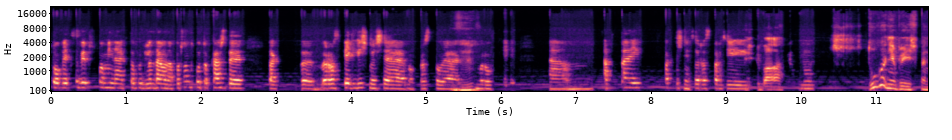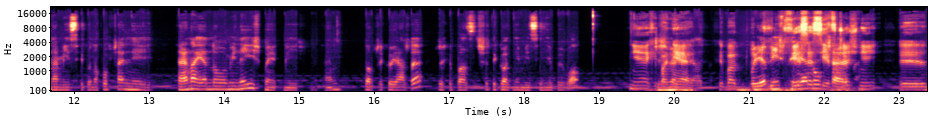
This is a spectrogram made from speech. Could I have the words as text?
człowiek sobie przypomina, jak to wyglądało na początku, to każdy tak e, rozbiegliśmy się po prostu jak Mhm. mrówki. Em, a tutaj faktycznie coraz bardziej Chyba no, długo nie byliśmy na misji, bo na poprzedniej ten, a jedną ominęliśmy, jak mieliśmy ten. Dobrze kojarzę, że chyba z trzy tygodnie misji nie było. Nie, Czy chyba nie. kojarzę? Chyba Bo je- mieliśmy dwie sesje przerwę. wcześniej y,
